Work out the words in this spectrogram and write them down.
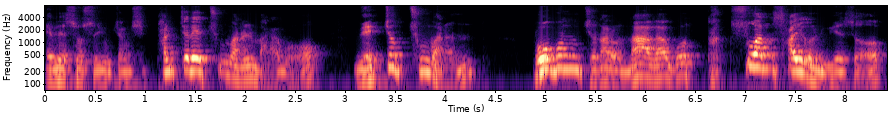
에베소서 6장 18절의 충만을 말하고 외적 충만은 복음 전하러 나아가고 특수한 사역을 위해서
